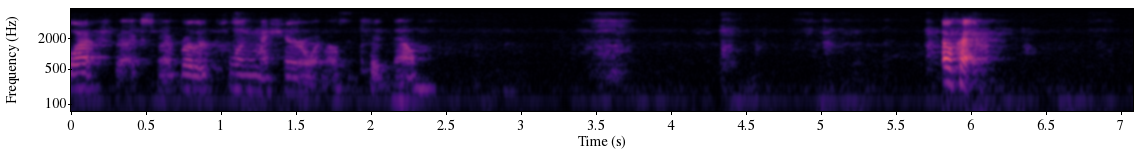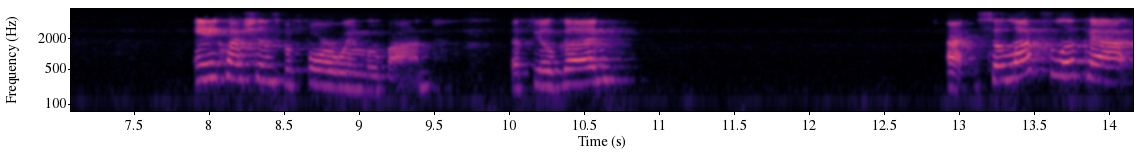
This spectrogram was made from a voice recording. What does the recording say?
flashbacks to my brother pulling my hair when I was a kid now. Okay. Any questions before we move on? That feel good? Right, so let's look at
